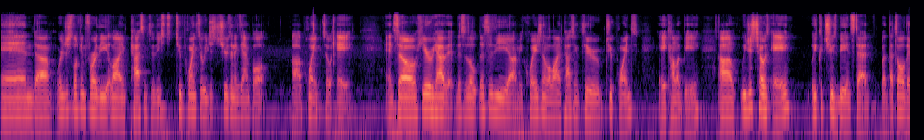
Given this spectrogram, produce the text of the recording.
And uh, we're just looking for the line passing through these two points, so we just choose an example uh, point, so a. And so here we have it. This is a, this is the um, equation of the line passing through two points, a comma b. Um, we just chose a. We could choose b instead, but that's all there.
